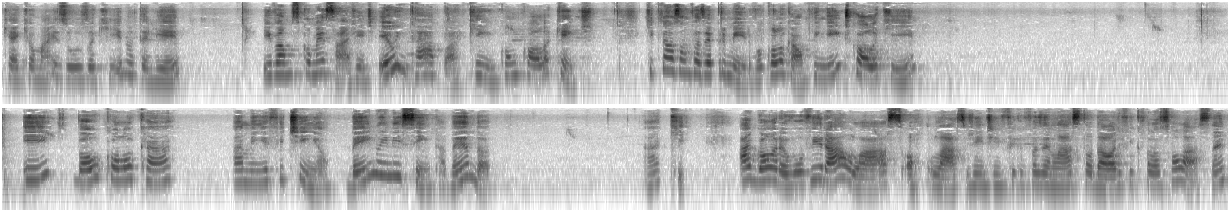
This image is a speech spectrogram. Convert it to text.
que é a que eu mais uso aqui no ateliê. E vamos começar, gente. Eu encapo arquinho com cola quente. O que, que nós vamos fazer primeiro? Vou colocar um pinguinho de cola aqui. E vou colocar a minha fitinha, ó, bem no início, tá vendo? Aqui. Agora, eu vou virar o laço, ó, o laço, gente, a gente fica fazendo laço toda hora e fica falando só laço, né?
